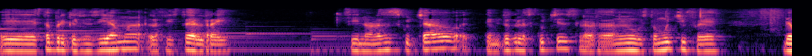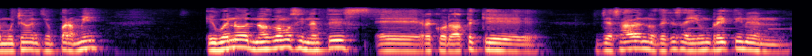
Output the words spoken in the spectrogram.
Eh, esta predicación se llama La fiesta del rey. Si no la has escuchado, te invito a que la escuches. La verdad a mí me gustó mucho y fue de mucha bendición para mí. Y bueno, nos vamos sin antes eh, recordarte que, ya sabes, nos dejes ahí un rating en,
